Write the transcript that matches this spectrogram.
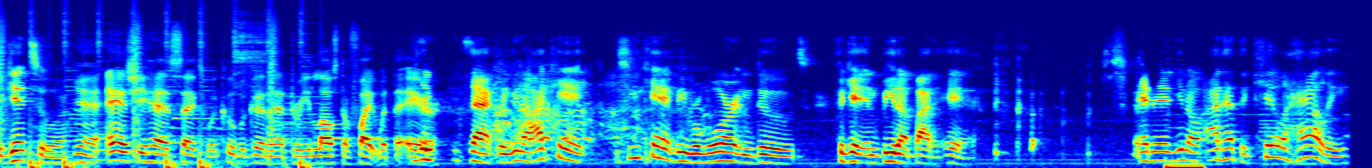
to get to her. Yeah, and she had sex with Cuba Gooding after he lost a fight with the air. Exactly. You know, I can't. You can't be rewarding dudes for getting beat up by the air. And then you know, I'd have to kill Halle,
